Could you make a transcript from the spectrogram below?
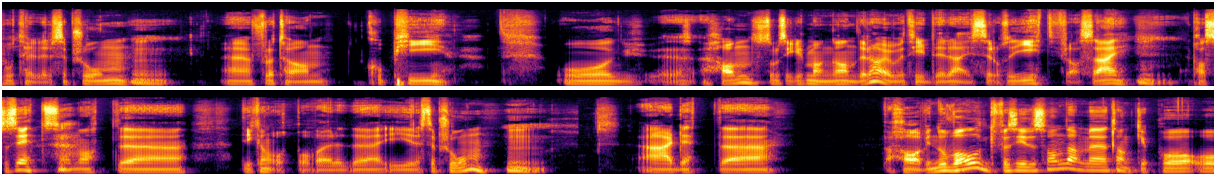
hotellresepsjonen Mm. for å ta en kopi. Og han, som sikkert mange andre, har jo ved tidligere reiser også gitt fra seg Mm. passet sitt, sånn at de kan oppbevare det i resepsjonen. Mm. Er dette Har vi noe valg, for å si det sånn, da, med tanke på å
